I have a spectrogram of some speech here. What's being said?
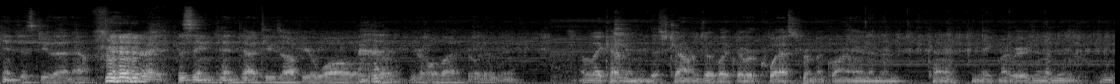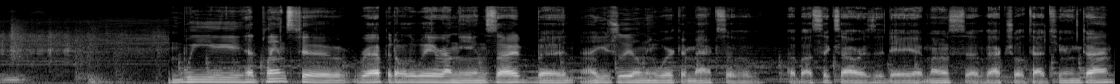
can't just do that now. right. The same ten tattoos off your wall your whole life or whatever. I like having this challenge of like the request from the client and then kind of make my version of it. Mm-hmm. We had plans to wrap it all the way around the inside, but I usually only work a max of about six hours a day at most of actual tattooing time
